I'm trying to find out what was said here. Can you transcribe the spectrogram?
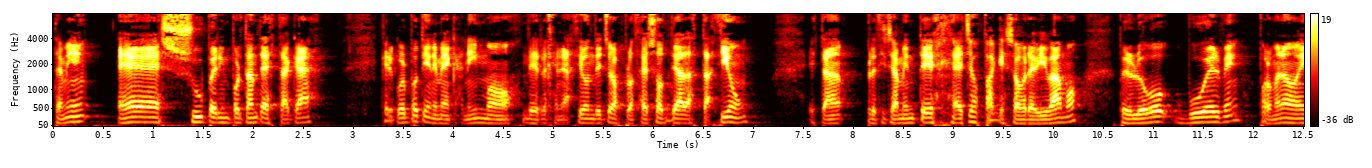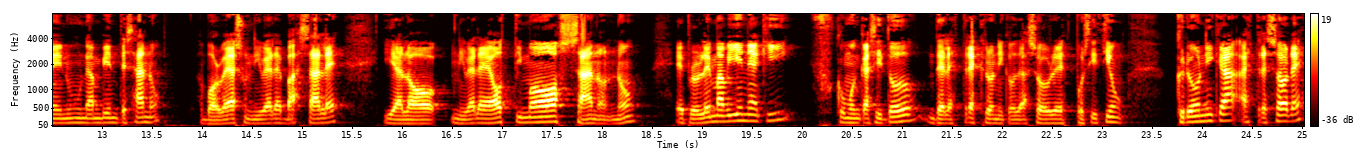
También es súper importante destacar que el cuerpo tiene mecanismos de regeneración, de hecho los procesos de adaptación están precisamente hechos para que sobrevivamos, pero luego vuelven, por lo menos en un ambiente sano, volver a sus niveles basales y a los niveles óptimos sanos, ¿no? El problema viene aquí, como en casi todo, del estrés crónico, de la sobreexposición crónica a estresores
